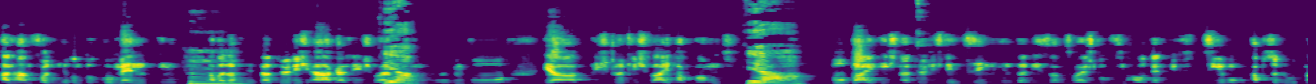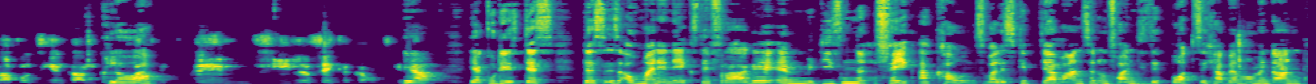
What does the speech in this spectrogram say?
anhand von ihren Dokumenten. Hm. Aber das ist natürlich ärgerlich, weil man irgendwo ja nicht wirklich weiterkommt. Ja. Wobei ich natürlich den Sinn hinter dieser zwei Stufen Authentifizierung absolut nachvollziehen kann. Klar. Weil extrem viele Fake-Accounts gibt. Ja, ja gut, das, das ist auch meine nächste Frage ähm, mit diesen Fake-Accounts, weil es gibt ja Wahnsinn und vor allem diese Bots. Ich habe ja momentan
